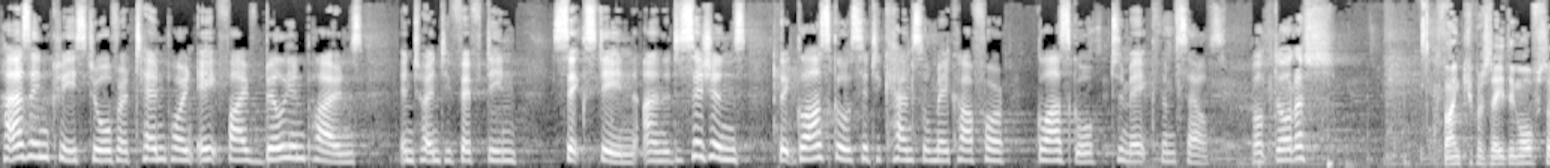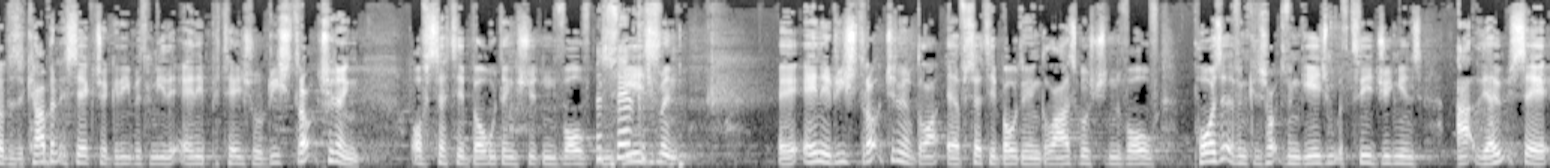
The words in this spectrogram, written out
has increased to over £10.85 billion in 2015-16, and the decisions that Glasgow City Council make are for Glasgow to make themselves. Bob Doris. Thank you, Presiding Officer. Does the Cabinet Secretary agree with me that any potential restructuring of city building should involve Ms. engagement Ferguson. Uh, any restructuring of, of city building in Glasgow should involve positive and constructive engagement with trade unions at the outset,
